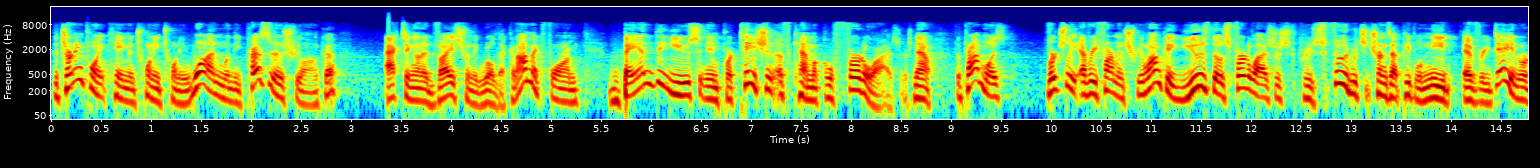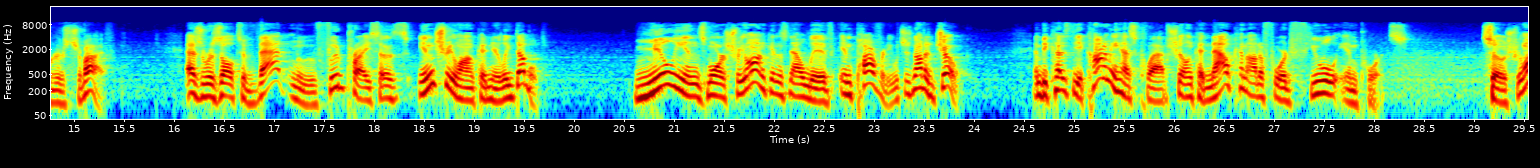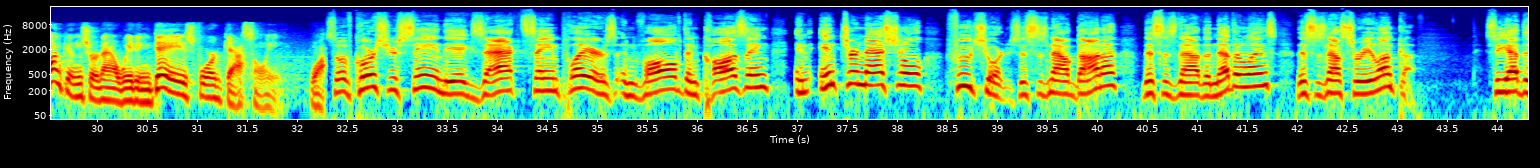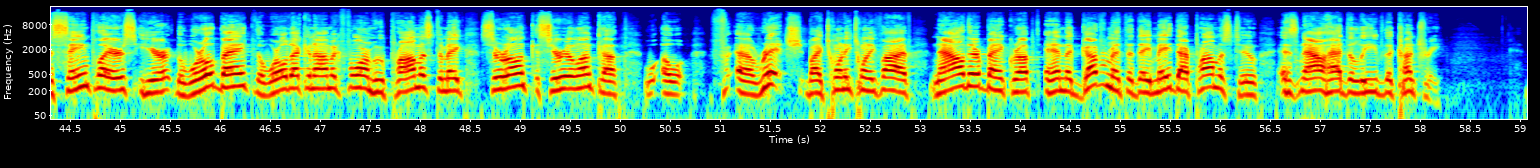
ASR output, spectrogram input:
The turning point came in 2021 when the president of Sri Lanka, acting on advice from the World Economic Forum, banned the use and importation of chemical fertilizers. Now, the problem was virtually every farm in Sri Lanka used those fertilizers to produce food, which it turns out people need every day in order to survive. As a result of that move, food prices in Sri Lanka nearly doubled millions more Sri Lankans now live in poverty, which is not a joke. And because the economy has collapsed, Sri Lanka now cannot afford fuel imports. So Sri Lankans are now waiting days for gasoline. Why? So, of course, you're seeing the exact same players involved in causing an international food shortage. This is now Ghana. This is now the Netherlands. This is now Sri Lanka. So you have the same players here, the World Bank, the World Economic Forum, who promised to make Sri Lanka, Sri Lanka uh, uh, rich by 2025. Now they're bankrupt, and the government that they made that promise to has now had to leave the country.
